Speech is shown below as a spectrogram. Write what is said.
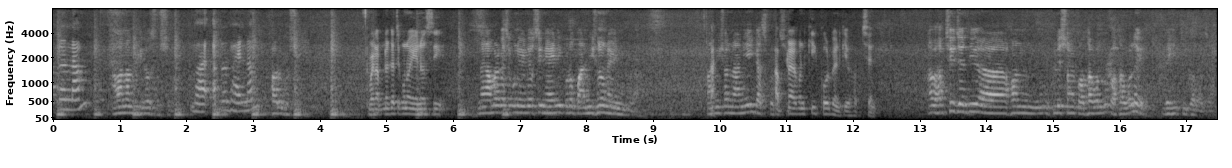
আপনার নাম? আমার নাম ফিরোজ হোসেন। ভাই আপনার ভাইয়ের নাম? ফারুক হোসেন। মানে আপনার কাছে কোনো এনওসি না আমার কাছে কোনো এনওসি নেয়নি কোনো পারমিশনও নেয়নি ওরা। পারমিশন না নিয়েই কাজ করছে। আপনারা এখন কি করবেন কি ভাবছেন? আমি ভাবছি যদি এখন উকিলের সঙ্গে কথা বলব কথা বলে দেখি কি করা যায়।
